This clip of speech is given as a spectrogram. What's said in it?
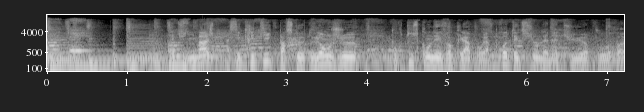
chanter. C'est une image assez critique parce que l'enjeu pour tout ce qu'on évoque là, pour la protection de la nature, pour euh,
